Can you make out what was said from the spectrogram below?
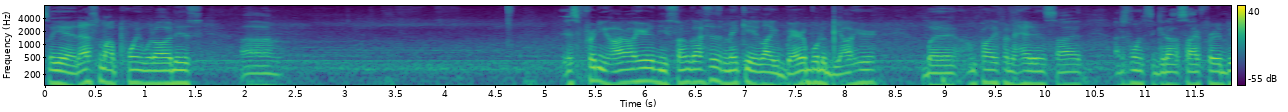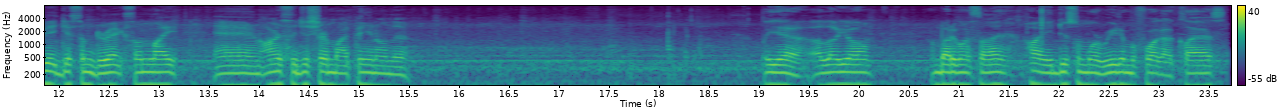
So yeah that's my point with all this. Um, it's pretty hot out here. These sunglasses make it like bearable to be out here but i'm probably gonna head inside i just wanted to get outside for a bit get some direct sunlight and honestly just share my opinion on that. But yeah, I love y'all. I'm about to go inside, probably do some more reading before I got class.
